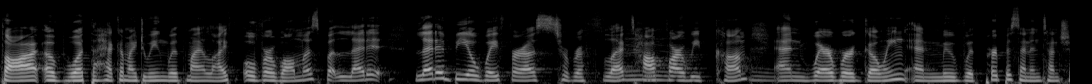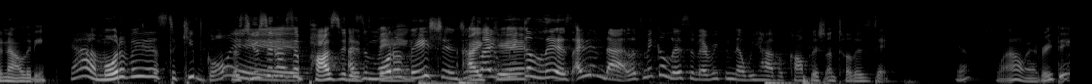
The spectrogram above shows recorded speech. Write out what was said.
thought of what the heck am I doing with my life overwhelm us, but let it let it be a way for us to reflect mm. how far we've come mm. and where we're going and move with purpose and intentionality. Yeah, motivate us to keep going. Let's use it as a positive as a thing. motivation. Just I like get- make a list. I did that. Let's make a list of everything that we have accomplished until this day. Wow, everything?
